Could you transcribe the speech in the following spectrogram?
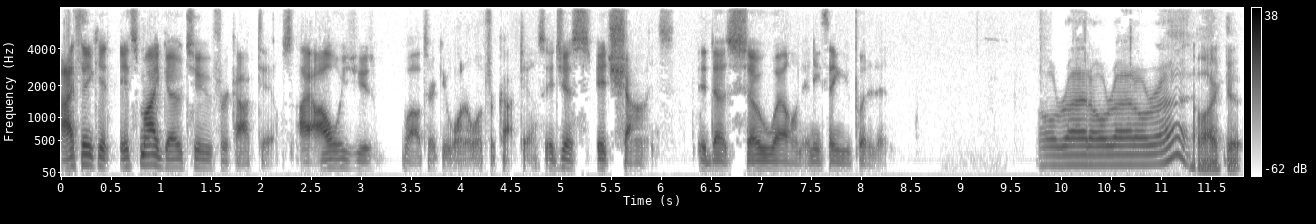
I think it, it's my go-to for cocktails. I always use Wild Turkey 101 for cocktails. It just it shines. It does so well in anything you put it in. All right, all right, all right. I like it.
